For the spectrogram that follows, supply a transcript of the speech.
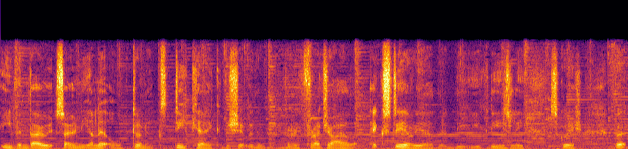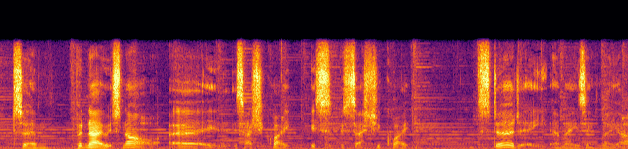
even though it's only a little Dunnock's DK of a ship with a very fragile exterior that you could easily squish. But um, but no, it's not. Uh, it's actually quite it's it's actually quite sturdy, amazingly, uh,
